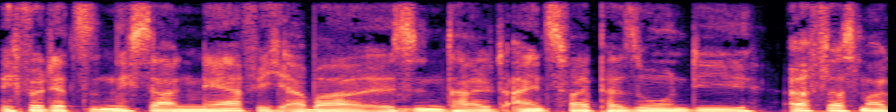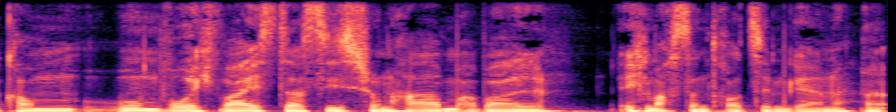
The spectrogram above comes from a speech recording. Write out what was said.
ich würde jetzt nicht sagen nervig, aber es sind halt ein, zwei Personen, die öfters mal kommen, wo ich weiß, dass sie es schon haben, aber ich mach's dann trotzdem gerne. Ja,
